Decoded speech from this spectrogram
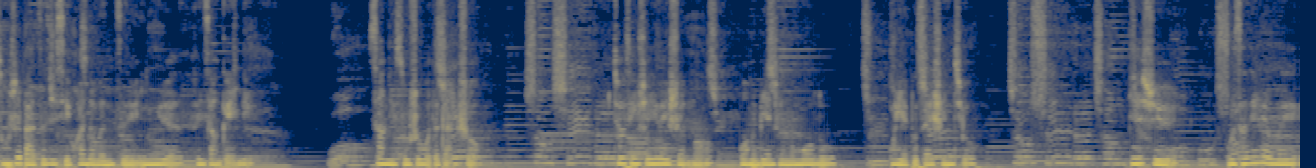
总是把自己喜欢的文字与音乐分享给你。向你诉说我的感受，究竟是因为什么，我们变成了陌路？我也不再深究。也许我曾经认为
